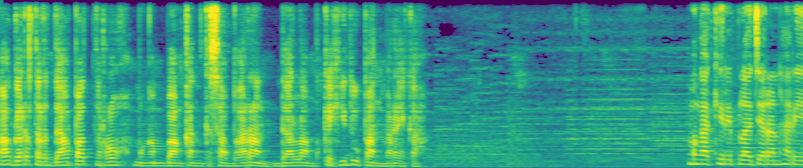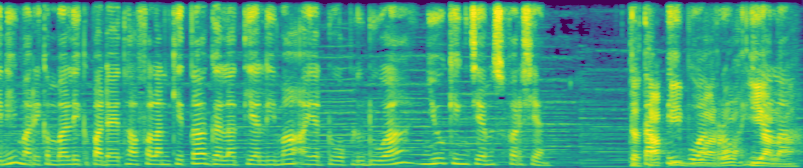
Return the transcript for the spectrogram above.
agar terdapat roh mengembangkan kesabaran dalam kehidupan mereka. Mengakhiri pelajaran hari ini, mari kembali kepada ayat hafalan kita Galatia 5 ayat 22 New King James Version. Tetapi buah roh ialah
